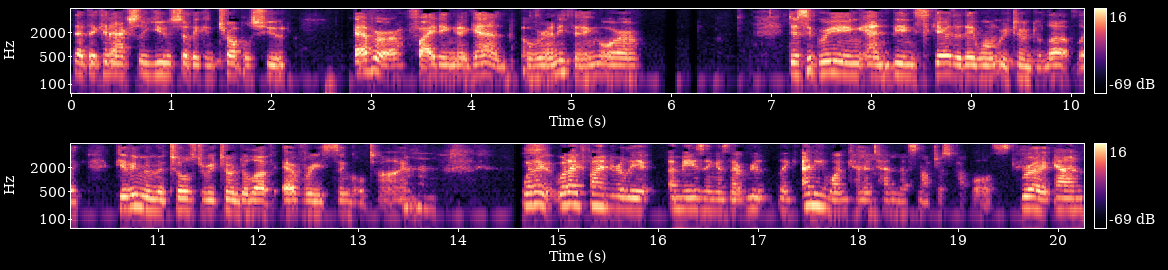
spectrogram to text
that they can actually use so they can troubleshoot ever fighting again over anything or disagreeing and being scared that they won't return to love. Like giving them the tools to return to love every single time. Mm-hmm. What i what i find really amazing is that re- like anyone can attend this not just couples. Right. And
